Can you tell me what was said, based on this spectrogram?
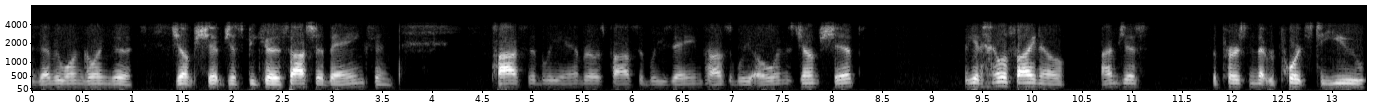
Is everyone going to jump ship just because Sasha Banks and possibly Ambrose, possibly Zayn, possibly Owens jump ship? Again, hell if I know. I'm just the person that reports to you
